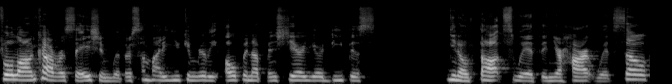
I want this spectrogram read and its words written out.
full on conversation with, or somebody you can really open up and share your deepest you know thoughts with and your heart with so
